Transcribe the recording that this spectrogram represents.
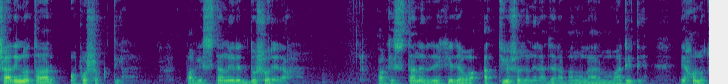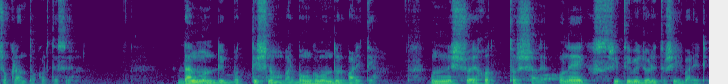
স্বাধীনতার অপশক্তি, পাকিস্তানের দোসরেরা, পাকিস্তানের রেখে যাওয়া আত্মীয় স্বজনেরা যারা বাংলার মাটিতে এখনও চক্রান্ত করতেছে। ধানমন্ডি বত্রিশ নম্বর বঙ্গবন্ধুর বাড়িতে উনিশশো একাত্তর সালে অনেক স্মৃতি বিজড়িত সেই বাড়িটি।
